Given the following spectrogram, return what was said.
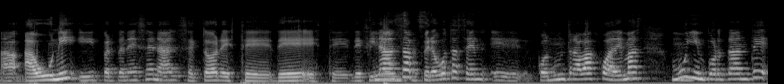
A, UNI y pertenecen al sector este, de, este, de finanzas, pero vos estás en, eh, con un trabajo además muy importante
